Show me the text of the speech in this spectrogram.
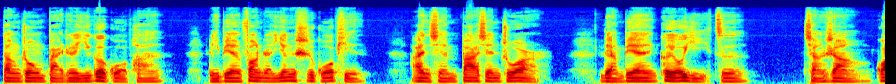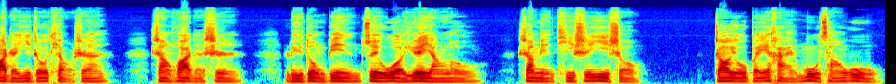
当中摆着一个果盘，里边放着英食果品，案前八仙桌儿，两边各有椅子，墙上挂着一轴挑山，上画的是吕洞宾醉卧岳阳楼，上面题诗一首：“朝游北海暮苍雾，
